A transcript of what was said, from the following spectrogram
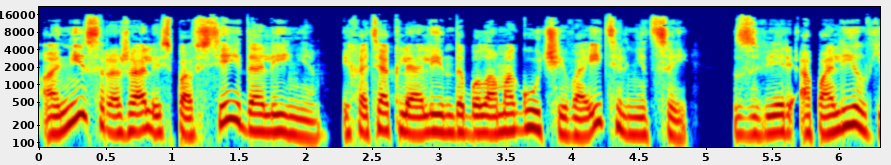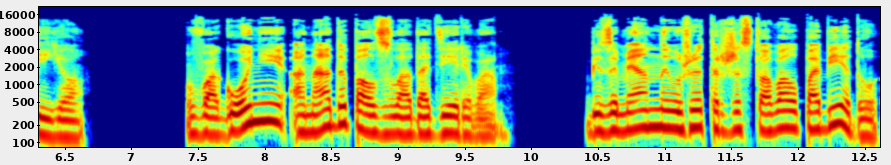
Они сражались по всей долине, и хотя Клеолинда была могучей воительницей, зверь опалил ее. В агонии она доползла до дерева. Безымянный уже торжествовал победу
